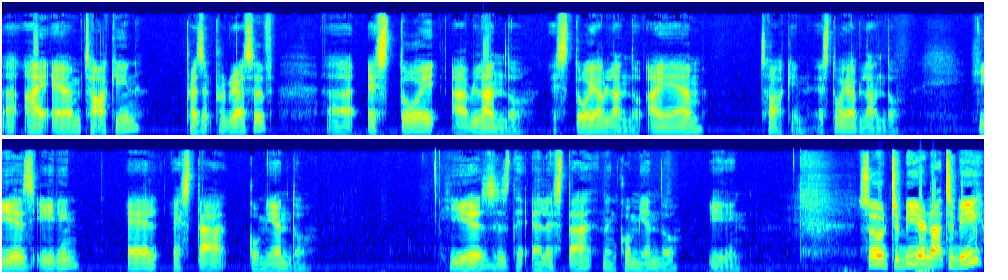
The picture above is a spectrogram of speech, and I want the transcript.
Uh, I am talking, present progressive. Uh, estoy hablando. Estoy hablando. I am talking. Estoy hablando. He is eating. Él está comiendo. He is is the él está, and then comiendo, eating. So, to be or not to be,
